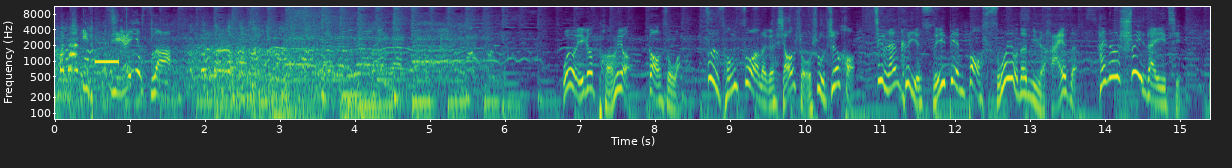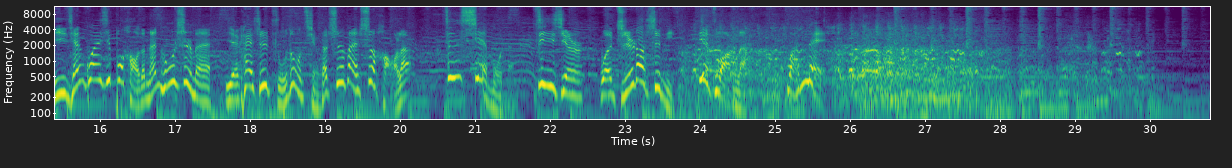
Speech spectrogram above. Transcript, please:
大妈，你几个意思啊？”我有一个朋友告诉我，自从做了个小手术之后，竟然可以随便抱所有的女孩子，还能睡在一起。以前关系不好的男同事们也开始主动请他吃饭示好了，真羡慕他。金星，我知道是你，别装了，完美。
